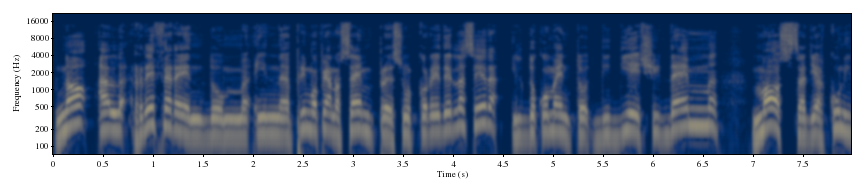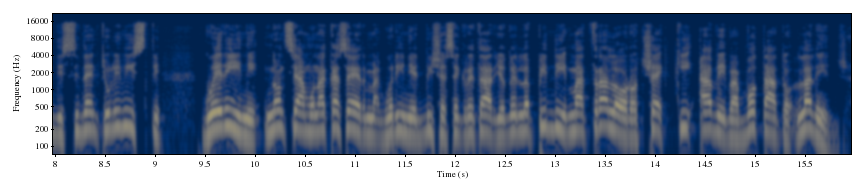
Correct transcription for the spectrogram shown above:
No al referendum, in primo piano sempre sul Corriere della Sera, il documento di 10 Dem, mossa di alcuni dissidenti ulivisti. Guerini, non siamo una caserma, Guerini è il vice segretario del PD, ma tra loro c'è chi aveva votato la legge.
